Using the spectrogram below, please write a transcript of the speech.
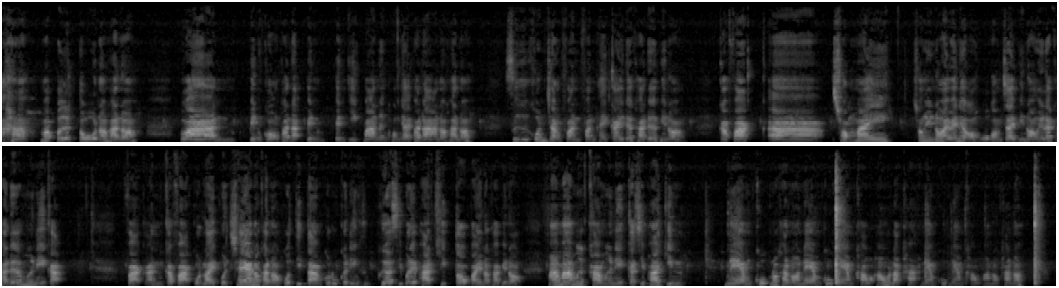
อ่ามาเปิดโตเนาะค่ะเนาะว่าอันเป็นของพระดาเป็นเป็นอีกบานหนึ่งของย้ายพระดาเนาะค่ะเนาะซื้อคนจังฝันฝันให้ไก่เด้อค่ะเด้อพี่น้องก็ฝากอ่าช่องไม่ช่องน้อยๆไว้ในอ้อมอกอ้อมใจพี่น้องเลยแหละค่ะเด้อมื้อนี้กะ ฝากอันก็ฝากกดไลค์กดแชร์เนาะค่ะเนาะกดติดตามกดลูกกระดิ่งเพื่อสิบ่ได้พลาดคลิปต่อไปเนาะค่ะพี่น้องมามามือขามือนี่กะสิพากินแหนมคุกเนาะค่ะเนาะแหนมคุกแหนมเข่าเฮาล่ะค่ะแหนมคุกแหนมเข่าเฮาเนาะค่ะเนาะ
